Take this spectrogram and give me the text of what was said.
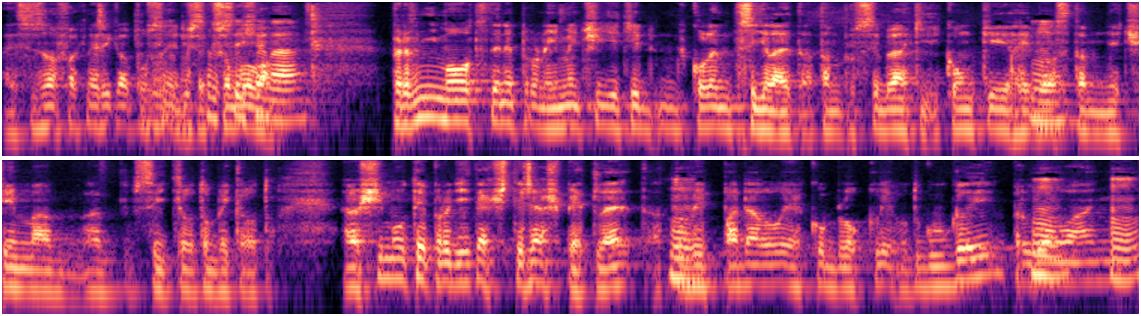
A jestli jsem to fakt neříkal posledně, když tak si, že ne. První mód, ten je pro nejmenší děti kolem tří let a tam prostě byly nějaké ikonky, hejbal hmm. tam něčím a, a svítilo to, blikalo to. Další mód je pro děti tak 4 až 5 let a to hmm. vypadalo jako blokly od Google programování. Hmm.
